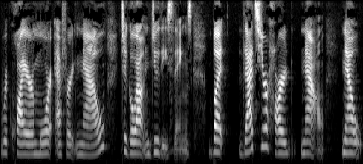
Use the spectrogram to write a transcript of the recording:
require more effort now to go out and do these things, but that's your hard now. Now,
